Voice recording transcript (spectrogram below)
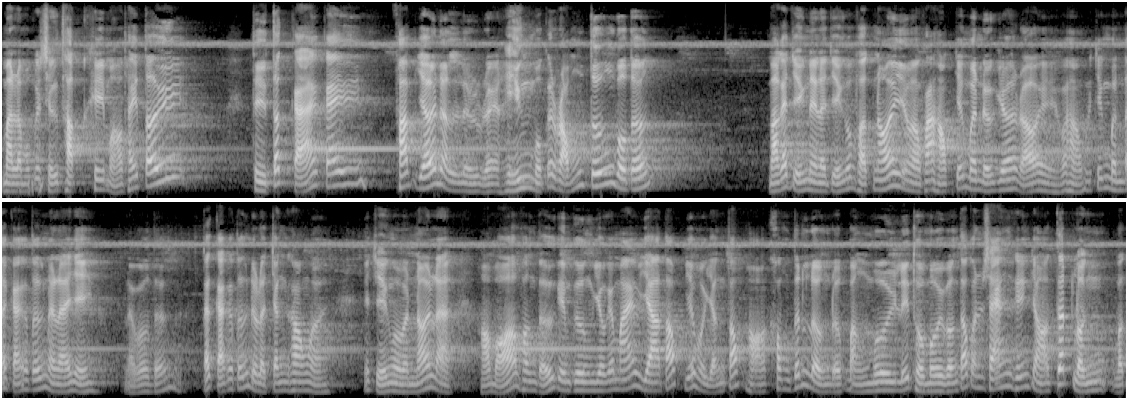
mà là một cái sự thật khi mà họ thấy tới. Thì tất cả cái pháp giới này là hiện một cái rỗng tướng vô tướng. Mà cái chuyện này là chuyện của Phật nói, nhưng mà khoa học chứng minh được chưa? Rồi, khoa học nó chứng minh tất cả các tướng này là cái gì? Là vô tướng. Tất cả các tướng đều là chân không rồi. Cái chuyện mà mình nói là họ bỏ phân tử kim cương vô cái máy gia tốc với một vận tốc họ không tính lường được bằng 10 lý thừa 10 vận tốc ánh sáng khiến cho họ kết luận vật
